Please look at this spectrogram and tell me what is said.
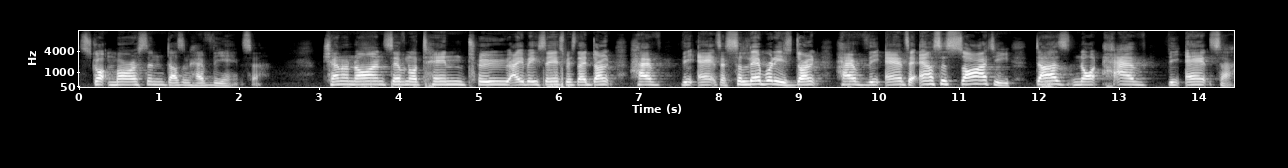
Scott Morrison doesn't have the answer. Channel 9, 7 or 10, 2, ABC, SBS, they don't have the answer. Celebrities don't have the answer. Our society does not have the answer.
